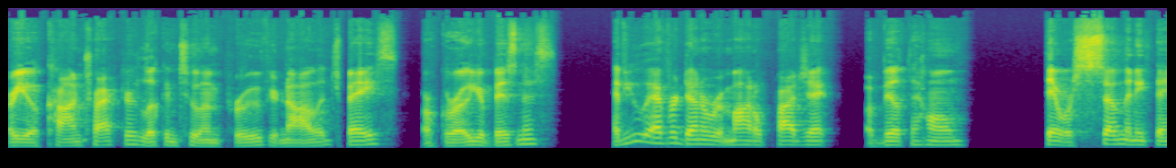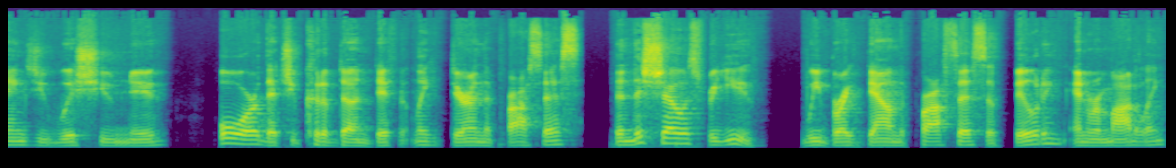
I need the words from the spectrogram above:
Are you a contractor looking to improve your knowledge base or grow your business? Have you ever done a remodel project or built a home? There were so many things you wish you knew or that you could have done differently during the process. Then this show is for you. We break down the process of building and remodeling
